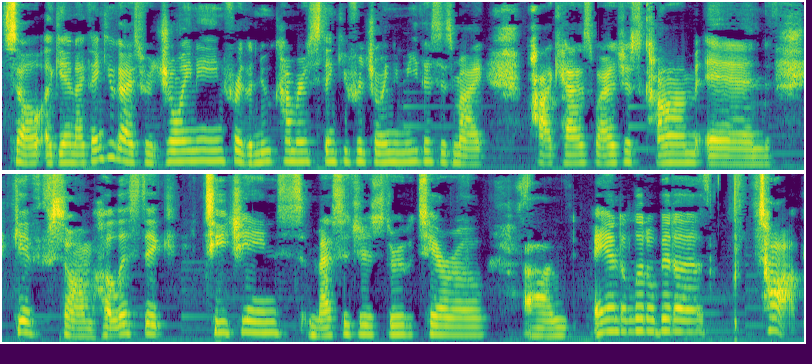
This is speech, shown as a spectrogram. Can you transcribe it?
So again, I thank you guys for joining. For the newcomers, thank you for joining me. This is my podcast where I just come and give some holistic teachings, messages through the tarot, um, and a little bit of talk,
